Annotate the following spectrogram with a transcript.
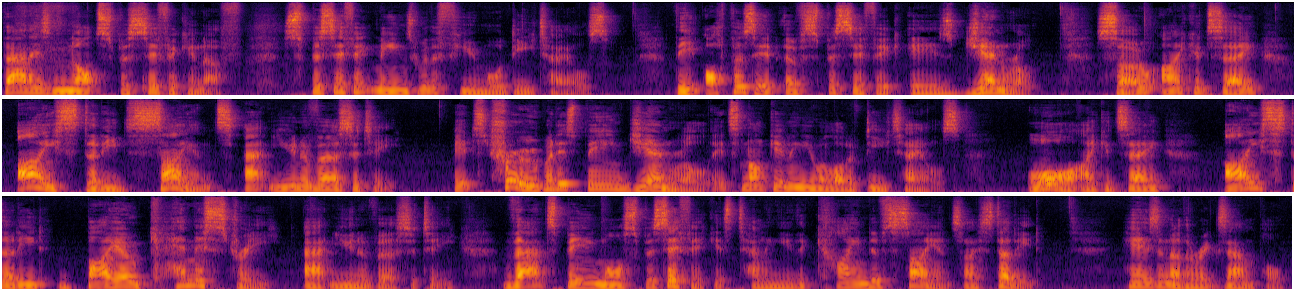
That is not specific enough. Specific means with a few more details. The opposite of specific is general. So I could say, I studied science at university. It's true, but it's being general. It's not giving you a lot of details. Or I could say, I studied biochemistry at university. That's being more specific. It's telling you the kind of science I studied. Here's another example.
